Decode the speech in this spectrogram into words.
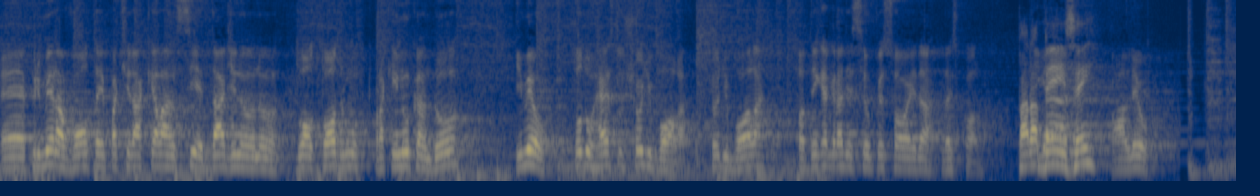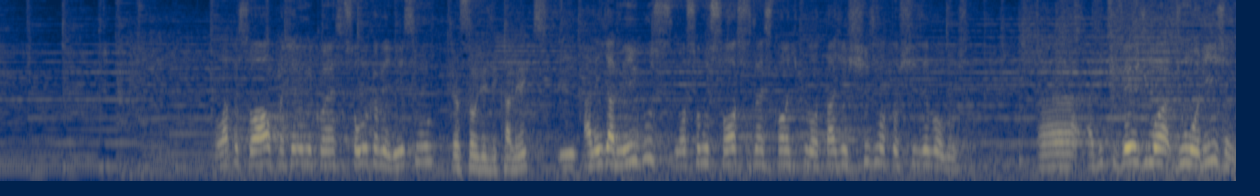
É, primeira volta aí para tirar aquela ansiedade no, no do autódromo, para quem nunca andou. E meu, todo o resto show de bola, show de bola. Só tem que agradecer o pessoal aí da, da escola. Parabéns, Obrigado. hein? Valeu! Olá pessoal, para quem não me conhece, sou o Luca Veríssimo. Eu sou o Didi Calix. E além de amigos, nós somos sócios na escola de pilotagem X Moto X Evolution. Uh, a gente veio de uma, de uma origem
